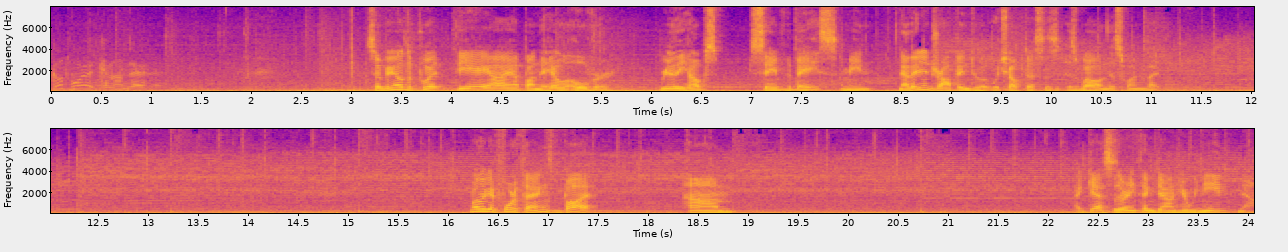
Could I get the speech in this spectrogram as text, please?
Good work, So being able to put the AI up on the hill over really helps save the base. I mean, now they didn't drop into it, which helped us as, as well in this one, but we only get four things, but um, I guess is there anything down here we need? No.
